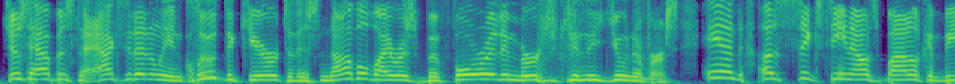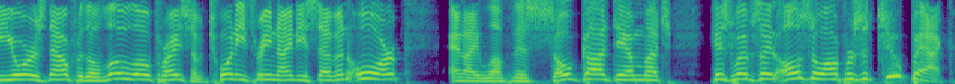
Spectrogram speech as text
just happens to accidentally include the cure to this novel virus before it emerged in the universe. And a 16 ounce bottle can be yours now for the low, low price of $23.97 or, and I love this so goddamn much, his website also offers a two pack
